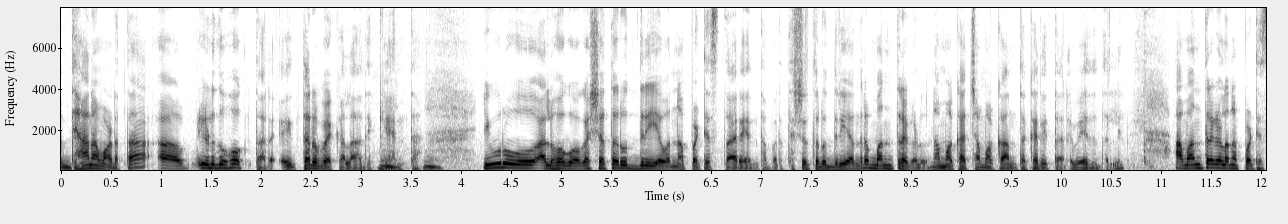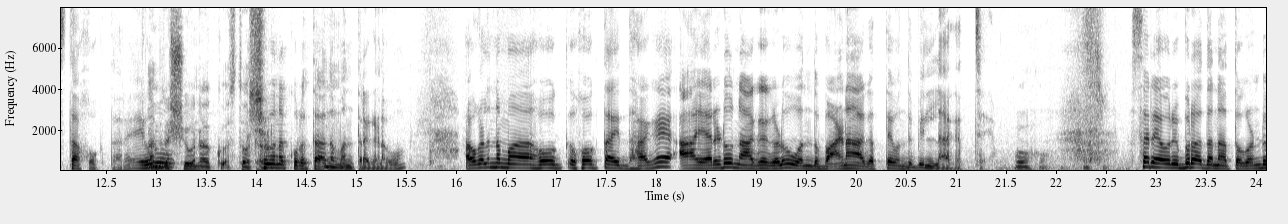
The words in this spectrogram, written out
ಧ್ಯಾನ ಮಾಡ್ತಾ ಇಳಿದು ಹೋಗ್ತಾರೆ. ತರಬೇಕಲ್ಲ ಅದಕ್ಕೆ ಅಂತ. ಇವರು ಅಲ್ಲಿ ಹೋಗುವಾಗ ಶತರುದ್ರಿಯವನ್ನು ಪಠಿಸ್ತಾರೆ ಅಂತ ಬರುತ್ತೆ. ಶತರುದ್ರಿಯ ಅಂದರೆ ಮಂತ್ರಗಳು ನಮಕ ಚಮಕ ಅಂತ ಕರೀತಾರೆ ವೇದದಲ್ಲಿ. ಆ ಮಂತ್ರಗಳನ್ನು ಪಠಿಸ್ತಾ ಹೋಗ್ತಾರೆ. ಇವರು ಶಿವನ ಶಿವನ ಕುರಿತಾದ ಮಂತ್ರಗಳವು ಅವುಗಳನ್ನು ಮ ಹೋಗ್ ಹೋಗ್ತಾ ಇದ್ದ ಹಾಗೆ ಆ ಎರಡು ನಾಗಗಳು ಒಂದು ಬಾಣ ಆಗುತ್ತೆ ಒಂದು ಬಿಲ್ಲಾಗತ್ತೆ ಸರಿ ಅವರಿಬ್ಬರು ಅದನ್ನು ತಗೊಂಡು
